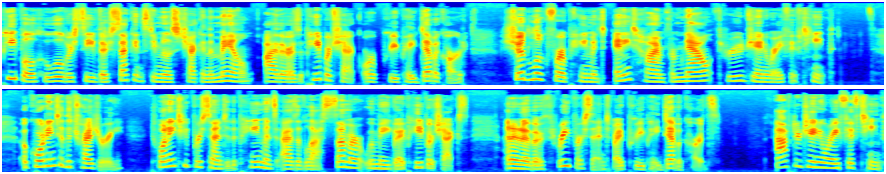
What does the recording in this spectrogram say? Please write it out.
People who will receive their second stimulus check in the mail, either as a paper check or a prepaid debit card, should look for a payment any time from now through January 15th. According to the Treasury, 22% of the payments as of last summer were made by paper checks and another 3% by prepaid debit cards. After January 15th,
